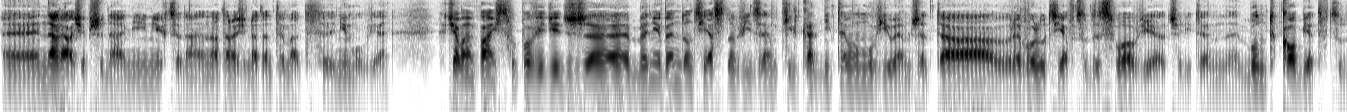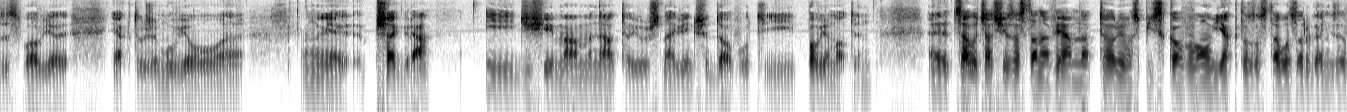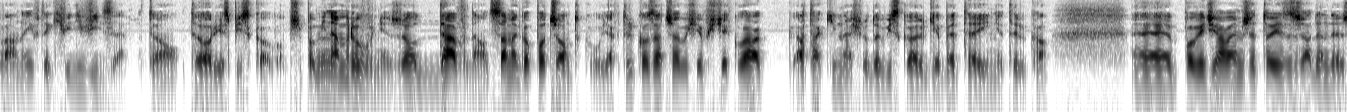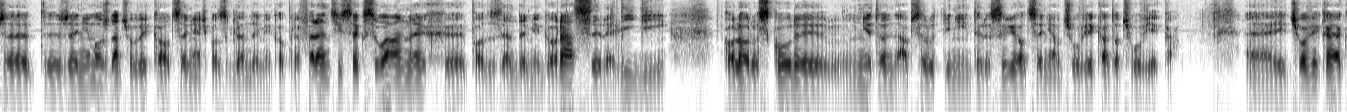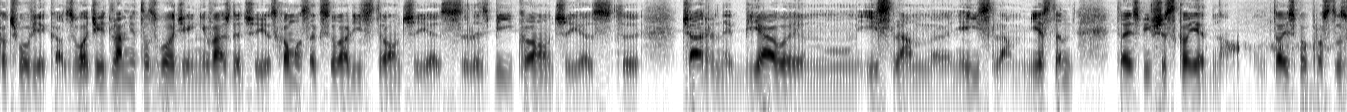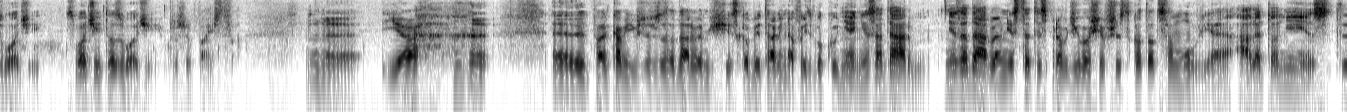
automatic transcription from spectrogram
E, na razie przynajmniej, nie chcę, na, na razie na ten temat nie mówię. Chciałem Państwu powiedzieć, że nie będąc jasnowidzem, kilka dni temu mówiłem, że ta rewolucja w cudzysłowie, czyli ten bunt kobiet w cudzysłowie, jak którzy mówią, e, e, przegra. I dzisiaj mam na to już największy dowód i powiem o tym. E, cały czas się zastanawiałem nad teorią spiskową, jak to zostało zorganizowane, i w tej chwili widzę tą teorię spiskową. Przypominam również, że od dawna, od samego początku, jak tylko zaczęły się wściekłe ataki na środowisko LGBT i nie tylko, e, powiedziałem, że to jest żaden, że, że nie można człowieka oceniać pod względem jego preferencji seksualnych, e, pod względem jego rasy, religii, koloru skóry. Mnie to absolutnie nie interesuje. Oceniam człowieka do człowieka. E, człowieka jako człowieka. Złodziej dla mnie to złodziej, nieważne czy jest homoseksualistą, czy jest lesbijką, czy jest e, czarny, biały, islam, e, nie islam. Jestem, to jest mi wszystko jedno. To jest po prostu złodziej. Złodziej to złodziej, proszę Państwa. Ja, pan Kamil pisze, że zadarłem dzisiaj z kobietami na Facebooku. Nie, nie zadarłem. Nie zadarłem. Niestety sprawdziło się wszystko to, co mówię, ale to nie jest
